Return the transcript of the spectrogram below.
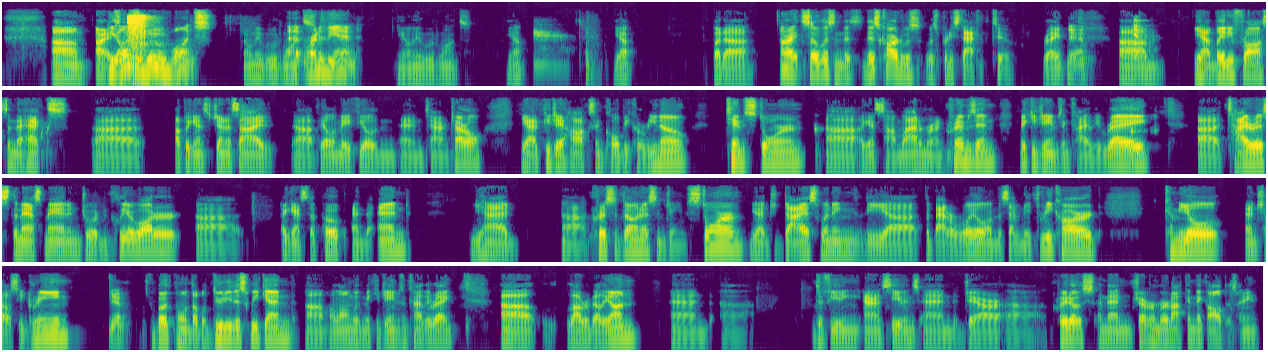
um. All right. He so- only wooed once. He only wooed At- once. right at the end. He only wooed once. Yep. Yep. But uh all right, so listen, this this card was was pretty stacked too, right? Yeah. Um yeah, Lady Frost and the Hex uh up against Jennacide, uh Paola Mayfield and, and Taryn Terrell. Yeah, PJ Hawx and Colby Corino, Tim Storm uh against Tom Latimer and Crimson, Mickie James and Kylie Rae, uh Tyrus, the Masked Man, and Jordan Clearwater, uh against the Pope and the End. You had uh, Chris Adonis and James Storm. You had Judais winning the uh, the Battle Royal on the 73 card. Kamille and Chelsea Green Yep. both pulling double duty this weekend, um, along with Mickie James and Kylie Rae. Uh, La Rebellion and uh, defeating Aaron Stevens and JR uh, Kratos, and then Trevor Murdoch and Nick Aldis. I mean,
